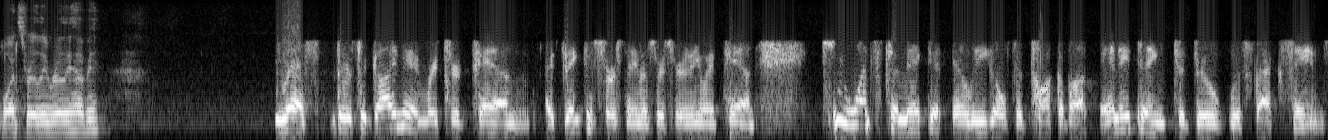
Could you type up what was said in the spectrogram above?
What's really, really heavy? Yes, there's a guy named Richard Pan. I think his first name is Richard anyway, Pan. He wants to make it illegal to talk about anything to do with vaccines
